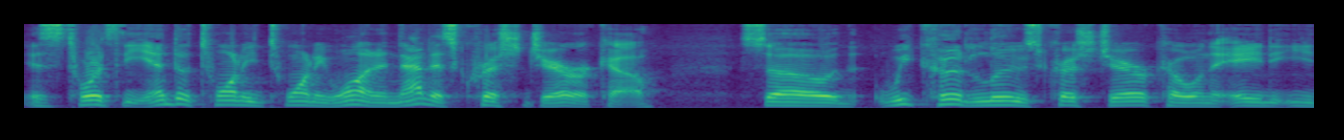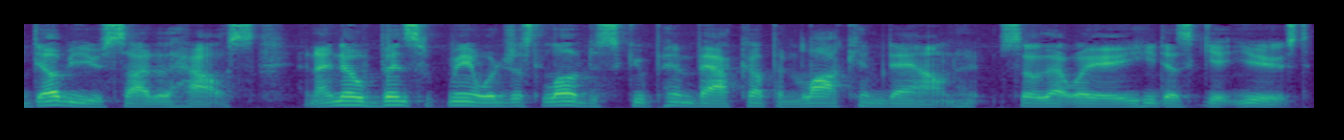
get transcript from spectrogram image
is towards the end of 2021, and that is Chris Jericho. So we could lose Chris Jericho on the AEW side of the house. And I know Vince McMahon would just love to scoop him back up and lock him down so that way he doesn't get used.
